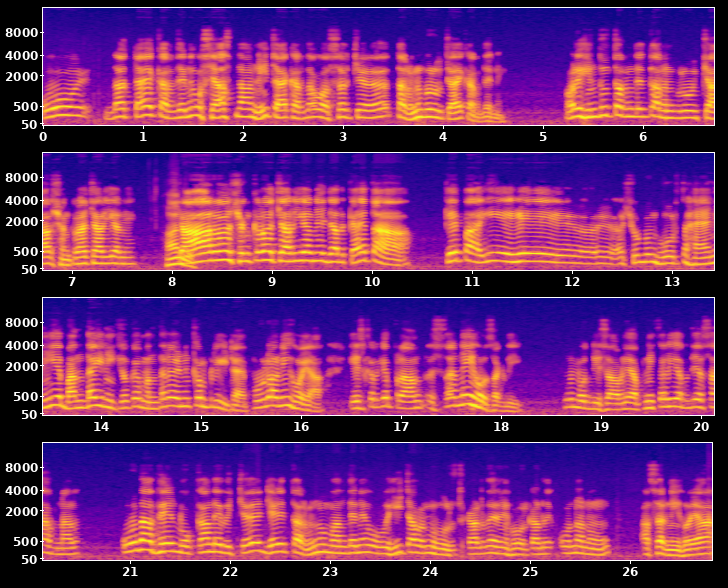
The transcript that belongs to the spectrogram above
ਉਹ ਦਾ ਤੈਅ ਕਰਦੇ ਨੇ, ਉਹ ਸਿਆਸਤਦਾਨ ਨਹੀਂ ਤੈਅ ਕਰਦਾ, ਉਹ ਅਸਲ 'ਚ ਧਰਮ ਗੁਰੂ ਤੈਅ ਕਰਦੇ ਨੇ। ਔਰ ਹਿੰਦੂ ਧਰਮ ਦੇ ਧਰਮ ਗੁਰੂ ਚਾਰ ਸ਼ੰਕਰਾਚਾਰੀਆ ਨੇ। ਚਾਰ ਸ਼ੰਕਰਾਚਾਰੀਆ ਨੇ ਜਦ ਕਹਿਤਾ ਕਿ ਭਾਈ ਇਹ ਅਸ਼ੁਭ ਮਹੂਰਤ ਹੈ ਨਹੀਂ, ਇਹ ਬੰਦਾ ਹੀ ਨਹੀਂ ਕਿਉਂਕਿ ਮੰਦਰ ਇਨਕੰਪਲੀਟ ਹੈ, ਪੂਰਾ ਨਹੀਂ ਹੋਇਆ। ਇਸ ਕਰਕੇ ਪ੍ਰਾਣ ਪ੍ਰਤਿਸ਼ਠਾ ਨਹੀਂ ਹੋ ਸਕਦੀ। ਫਿਰ ਮੋਦੀ ਸਾਹਿਬ ਨੇ ਆਪਣੀ ਕਰੀਅਰ ਦੇ ਹਿਸਾਬ ਨਾਲ। ਉਹਦਾ ਫਿਰ ਲੋਕਾਂ ਦੇ ਵਿੱਚ ਜਿਹੜੇ ਧਰਮ ਨੂੰ ਮੰਨਦੇ ਨੇ, ਉਹੀ ਤਾਂ ਮਹੂਰਤ ਕੱਢਦੇ ਨੇ, ਹੋਰ ਕੱਢਦੇ, ਉਹਨਾਂ ਨੂੰ ਅਸਰ ਨਹੀਂ ਹੋਇਆ।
